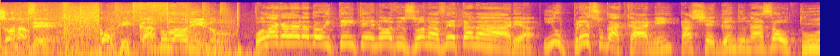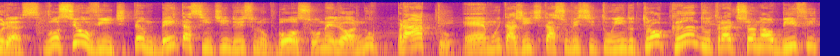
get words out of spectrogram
Zona V, com Ricardo Laurino. Olá, galera da 89, o Zona V tá na área. E o preço da carne, hein, tá chegando nas alturas. Você ouvinte também tá sentindo isso no bolso, ou melhor, no prato? É, muita gente tá substituindo, trocando o tradicional bife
